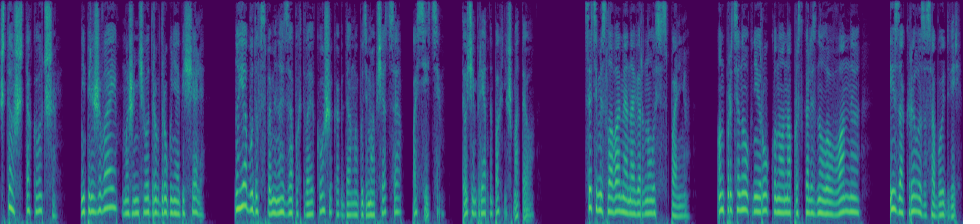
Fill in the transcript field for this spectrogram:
Что ж, так лучше. Не переживай, мы же ничего друг другу не обещали. Но я буду вспоминать запах твоей кожи, когда мы будем общаться по сети. Ты очень приятно пахнешь, Матео. С этими словами она вернулась в спальню. Он протянул к ней руку, но она проскользнула в ванную и закрыла за собой дверь.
